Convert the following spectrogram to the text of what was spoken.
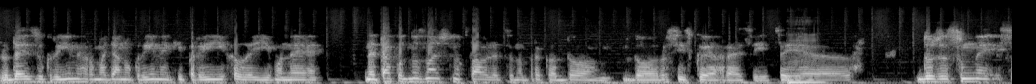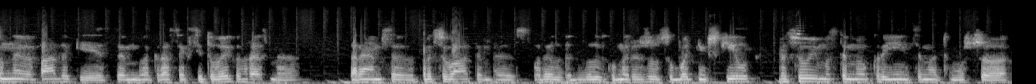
е, людей з України, громадян України, які переїхали, і вони не так однозначно ставляться, наприклад, до, до російської агресії. Це є дуже сумний сумний випадок, і з тим якраз як світовий конгрес ми стараємося працювати. Ми створили велику мережу суботніх шкіл. Працюємо з тими українцями, тому що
